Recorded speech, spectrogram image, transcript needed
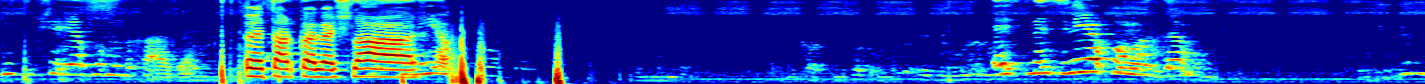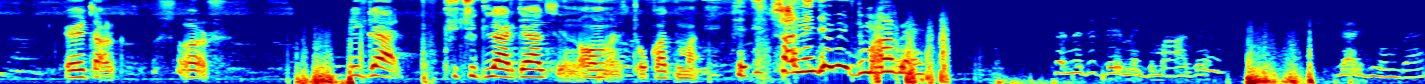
Hiçbir şey yapamadık abi. Evet arkadaşlar. Niye? Etnesini yapamadım. Evet arkadaşlar. Şimdi gel. Küçükler gelsin onları tokatma. Sana demedim abi. Sana da demedim abi. Küçükler diyorum ben.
